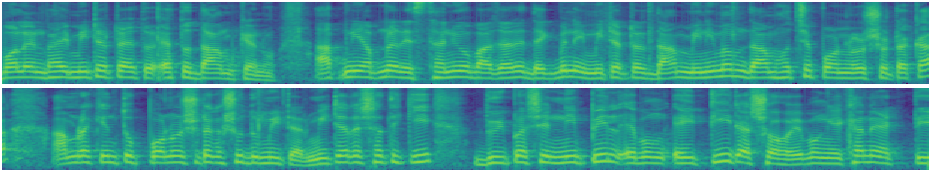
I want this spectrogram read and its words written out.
বলেন, ভাই মিটারটা এত এত দাম কেন? আপনি আপনার স্থানীয় বাজারে দেখবেন এই মিটারটার দাম মিনিমাম দাম হচ্ছে পনেরোশো টাকা। আমরা কিন্তু পনেরোশো টাকা শুধু মিটার মিটারের সাথে কি দুই পাশে নিপিল এবং এই টিটা সহ এবং এখানে একটি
